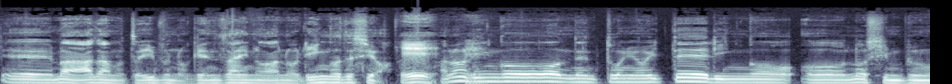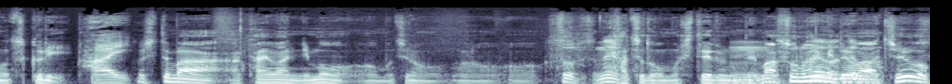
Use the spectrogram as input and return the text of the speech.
えーまあ、アダムとイブの現在のあのリンゴですよ、ええ。あのリンゴを念頭に置いて、リンゴの新聞を作り、はい。そして、まあ、台湾にももちろんあのそうですね。活動もしてるんで、うん。まあ、その意味では中国、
